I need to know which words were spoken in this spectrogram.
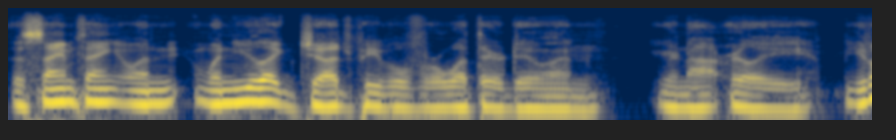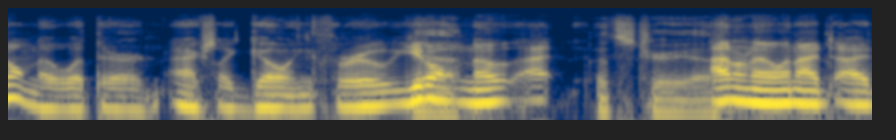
the same thing when when you like judge people for what they're doing. You're not really. You don't know what they're actually going through. You Yeah. don't know. I, That's true. Yeah. I don't know, and I, I,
